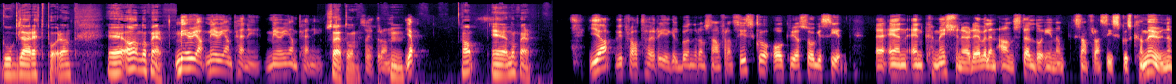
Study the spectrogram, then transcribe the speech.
googla rätt på den. Eh, ja, något mer? Miriam, Miriam Penny. Miriam Penny. Så heter hon. Så heter hon. Mm. Yep. Ja, eh, något mer? Ja, vi pratar regelbundet om San Francisco och jag såg eh, en, en commissioner, det är väl en anställd då inom San Franciscos kommun,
